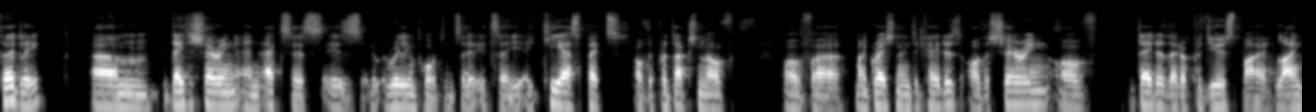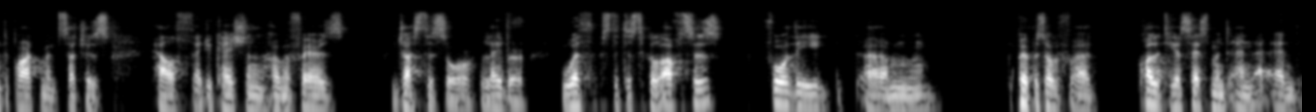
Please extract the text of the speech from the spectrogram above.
Thirdly, um, data sharing and access is really important. It's a, a key aspect of the production of of uh, migration indicators or the sharing of data that are produced by line departments such as health, education, home affairs, justice, or labor with statistical officers for the um, purpose of uh, quality assessment and, and,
